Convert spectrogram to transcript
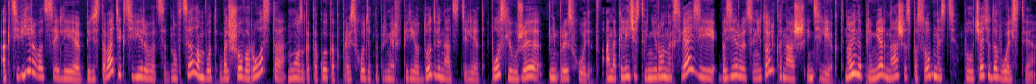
активироваться или переставать активироваться, но в целом вот большого роста мозга, такой, как происходит, например, в период до 12 лет, после уже не происходит. А на количестве нейронных связей базируется не только наш интеллект, но и, например, наша способность получать удовольствие.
